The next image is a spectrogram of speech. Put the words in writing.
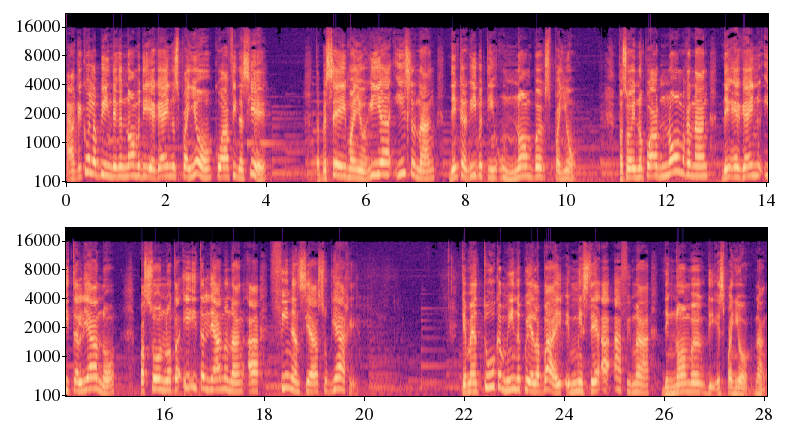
Anche que ela bem de nome de reino espanhol, que a financiar, Tapi a maioria isla den Caribe tem um nome espanhol. Passou e não pode nome nang den reino italiano passou nota e italiano nang a financiar su viaje. Que mentu camino que ela vai e miste a afirmar de nome de espanhol nang.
